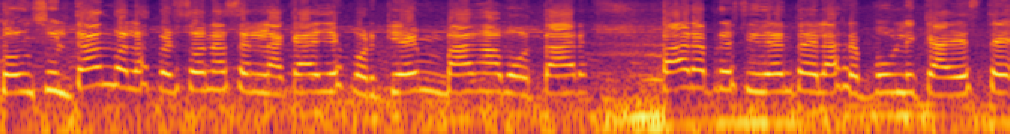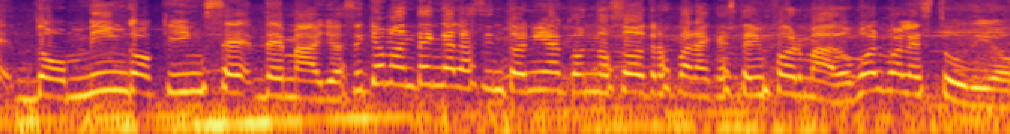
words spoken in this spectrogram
consultando a las personas en la calle por quién van a votar para presidente de la República este domingo 15 de mayo. Así que mantenga la sintonía con nosotros para que esté informado. Vuelvo al estudio.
